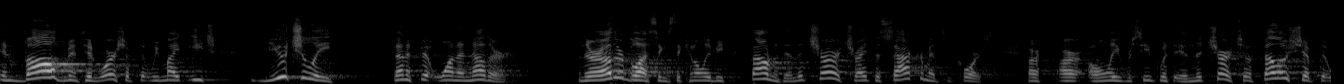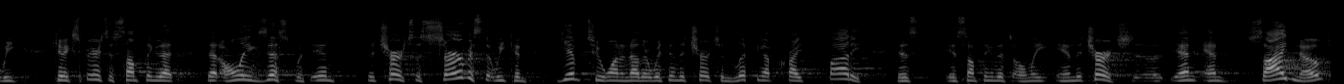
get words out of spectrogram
involvement in worship, that we might each mutually benefit one another. And there are other blessings that can only be found within the church, right? The sacraments, of course, are, are only received within the church. A fellowship that we can experience is something that, that only exists within the church. The service that we can give to one another within the church and lifting up Christ's body is, is something that's only in the church. Uh, and, and side note,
